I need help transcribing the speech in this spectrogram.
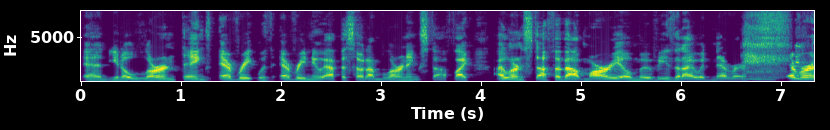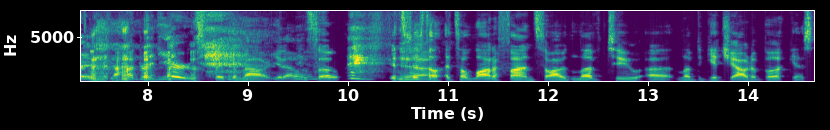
and you know, learn things every with every new episode. I'm learning stuff. Like I learned stuff about Mario movies that I would never ever in a hundred years think about, you know. So it's just a, it's a lot of fun. So I would love to uh, love to get you out a book. As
